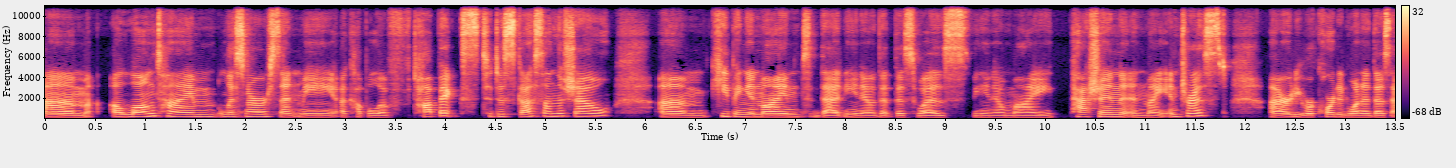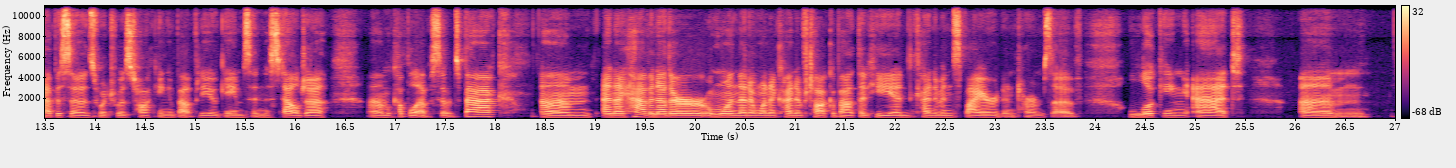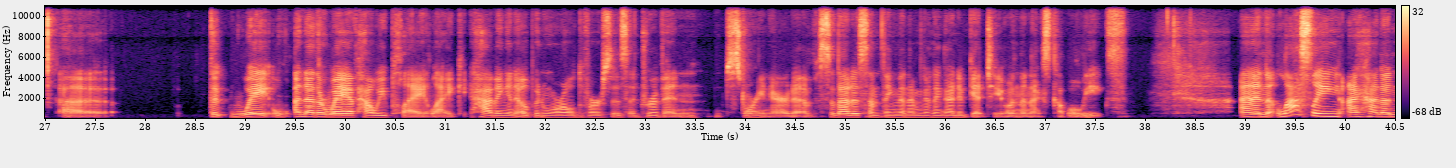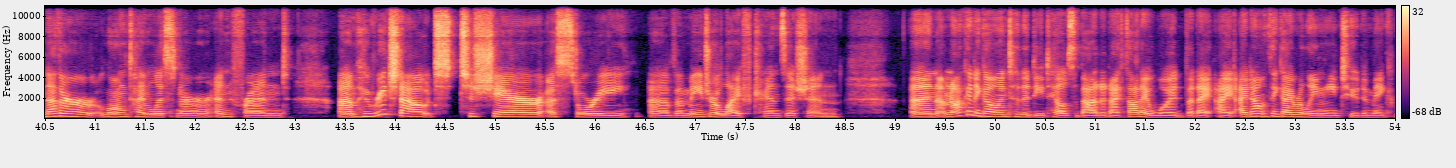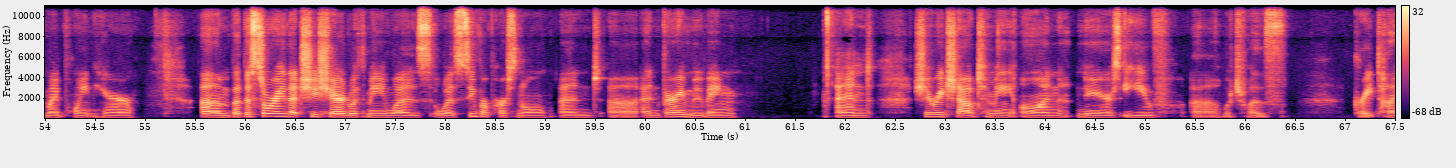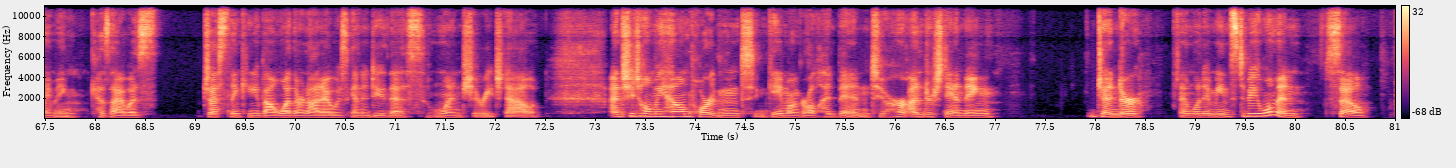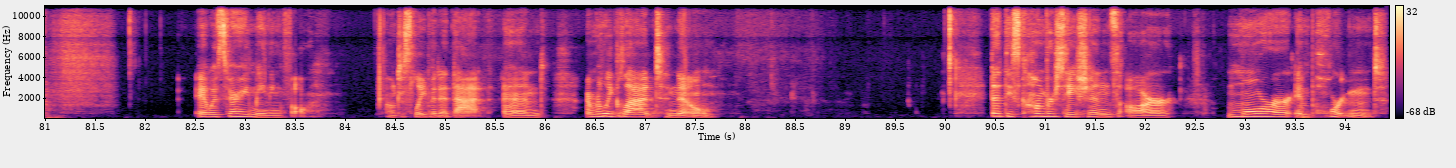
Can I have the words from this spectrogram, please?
Um, a longtime listener sent me a couple of topics to discuss on the show, um, keeping in mind that you know that this was you know my passion and my interest. I already recorded one of those episodes, which was talking about video games and nostalgia, um, a couple episodes back. Um, and I have another one that I want to kind of talk about that he had kind of inspired in terms of looking at um, uh, the way, another way of how we play, like having an open world versus a driven story narrative. So that is something that I'm going to kind of get to in the next couple weeks. And lastly, I had another longtime listener and friend um, who reached out to share a story of a major life transition. And I'm not going to go into the details about it. I thought I would, but I, I, I don't think I really need to to make my point here. Um, but the story that she shared with me was was super personal and uh, and very moving. And she reached out to me on New Year's Eve, uh, which was great timing because I was just thinking about whether or not I was going to do this when she reached out. And she told me how important Game On Girl had been to her understanding gender and what it means to be a woman. So it was very meaningful. I'll just leave it at that. And I'm really glad to know that these conversations are more important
